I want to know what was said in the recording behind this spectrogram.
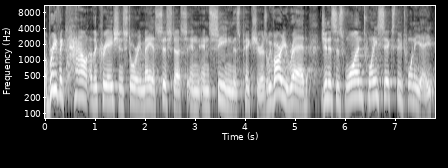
A brief account of the creation story may assist us in, in seeing this picture. As we've already read, Genesis 1 26 through 28,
